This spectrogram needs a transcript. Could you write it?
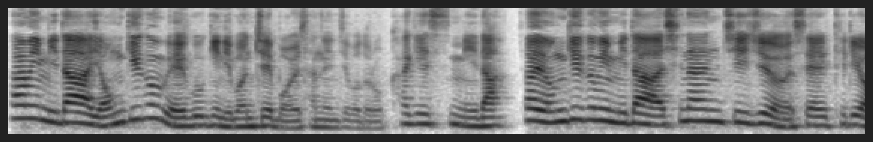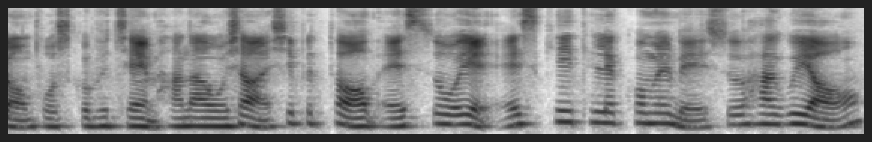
다음입니다. 연기금 외국인 이번 주에 뭘 샀는지 보도록 하겠습니다. 자, 연기금입니다. 신한지주, 셀트리온, 포스코프챔, 하나오션, 시프트업, SO일, SK텔레콤을 매수하고요.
